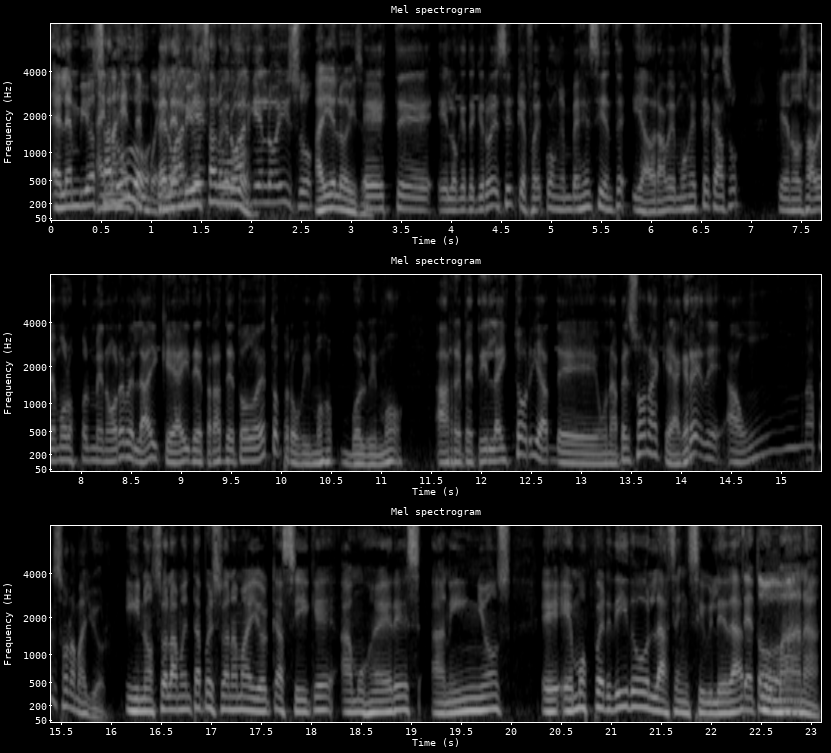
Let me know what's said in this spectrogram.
él, envió saludos. Él Pero envió alguien, pero saludos. alguien lo hizo. Alguien lo hizo. Este, eh, lo que te quiero decir que fue con envejeciente y ahora vemos este caso que no sabemos los pormenores, ¿verdad? Y qué hay detrás de todo esto, pero vimos, volvimos a repetir la historia de una persona que agrede a una persona mayor. Y no solamente a personas mayores, cacique, a mujeres, a niños. Eh, hemos perdido la sensibilidad De todo, humana.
